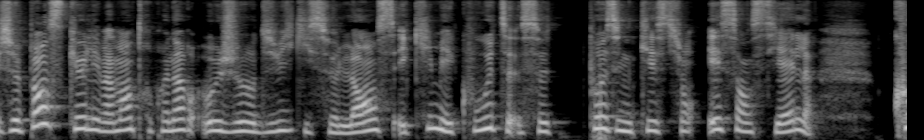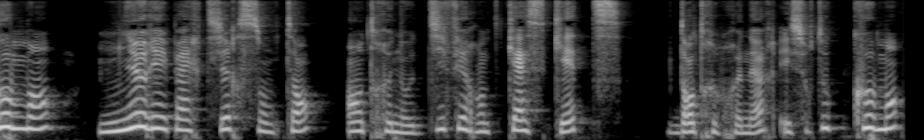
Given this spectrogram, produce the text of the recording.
Je pense que les mamans entrepreneurs aujourd'hui qui se lancent et qui m'écoutent se posent une question essentielle. Comment mieux répartir son temps entre nos différentes casquettes d'entrepreneur et surtout comment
